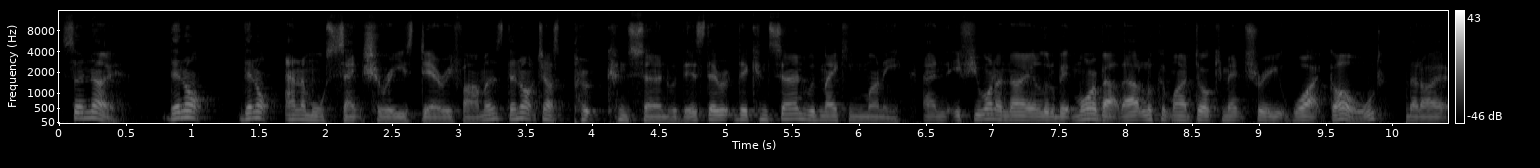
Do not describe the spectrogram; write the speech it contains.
So no, they're not they're not animal sanctuaries dairy farmers. They're not just concerned with this. They're, they're concerned with making money. And if you want to know a little bit more about that look at my documentary white gold that i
